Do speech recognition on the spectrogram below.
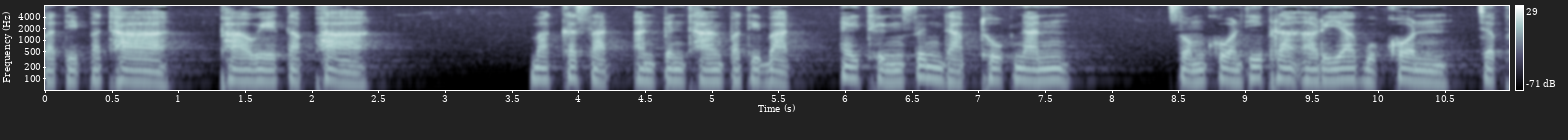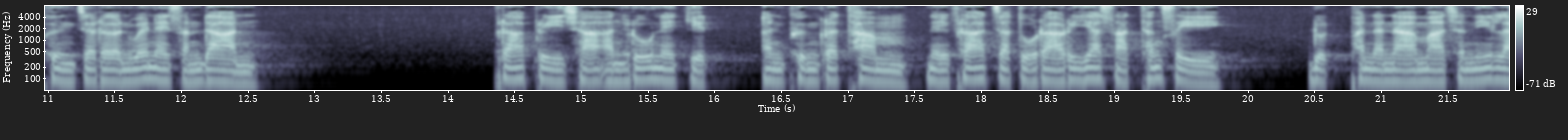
ปฏิปทา ภาเวตภามัคคสัตอันเป็นทางปฏิบัติให้ถึงซึ่งดับทุกนั้น สมควรที่พระอริยบุคคลจะพึงเจริญไว้ในสันดานพระปรีชาอันรู้ในกิจ อันพึงกระทำในพระจตุราริยสัตว์ทั้งสี่ดุดพันนามาชนี้แล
